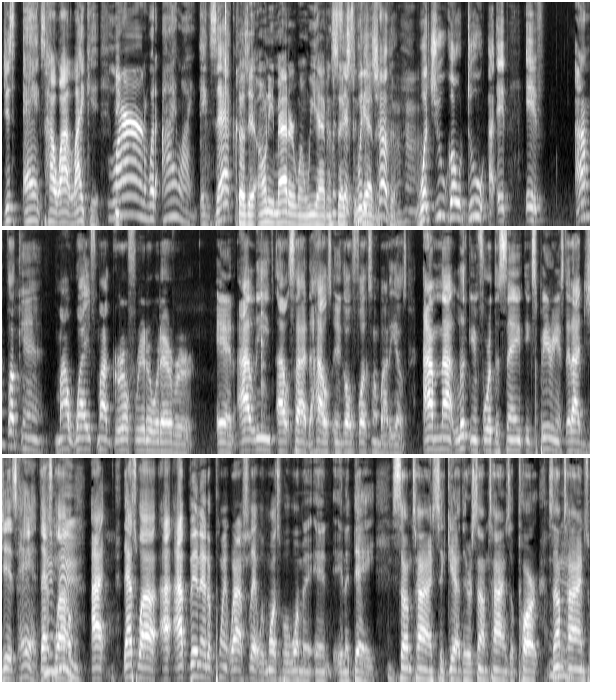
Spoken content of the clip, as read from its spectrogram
just ask how I like it. Be- Learn what I like. exactly Because it only matter when we having having sex, sex with together. each other. Mm-hmm. What you go do uh, if if I'm fucking my wife, my girlfriend, or whatever, and I leave outside the house and go fuck somebody else. I'm not looking for the same experience that I just had. That's Mm-hmm. why I. That's why I, I've been at a point where I've slept with multiple women in in a day. Sometimes together, sometimes apart. Sometimes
